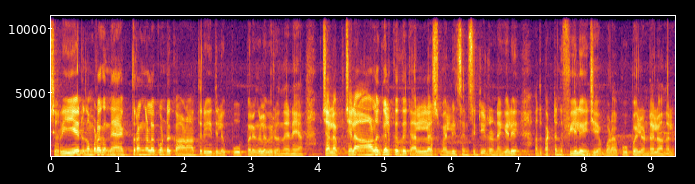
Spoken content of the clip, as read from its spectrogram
ചെറിയ നമ്മുടെ നേത്രങ്ങളെ കൊണ്ട് കാണാത്ത രീതിയിൽ പൂപ്പലുകൾ വരുന്നത് തന്നെയാണ് ചില ചില ആളുകൾക്ക് നല്ല സ്മെല്ലിങ് സെൻസിറ്റീവ് ഉണ്ടെങ്കിൽ അത് പെട്ടെന്ന് ഫീൽ ചെയ്യുകയും ചെയ്യും. ഇവിടെ പൂപ്പലുണ്ടല്ലോ എന്നല്ല.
